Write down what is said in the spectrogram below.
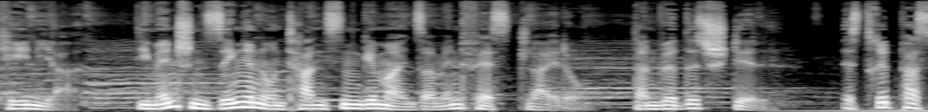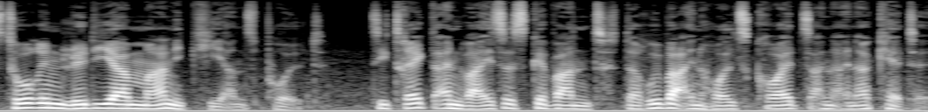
Kenia. Die Menschen singen und tanzen gemeinsam in Festkleidung. Dann wird es still. Es tritt Pastorin Lydia Maniki ans Pult. Sie trägt ein weißes Gewand, darüber ein Holzkreuz an einer Kette.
